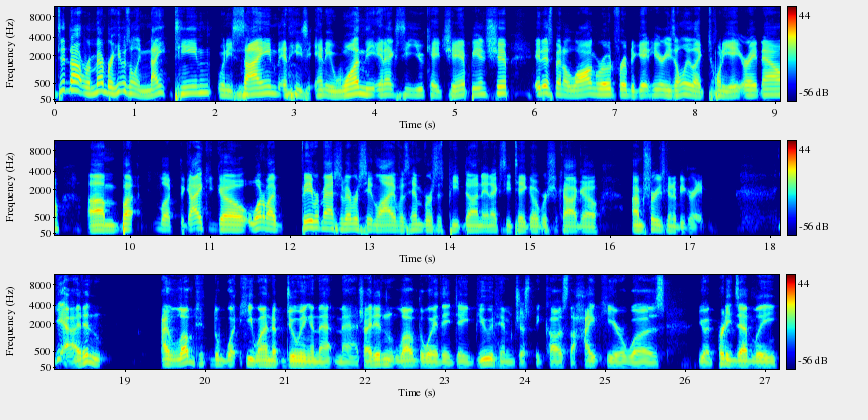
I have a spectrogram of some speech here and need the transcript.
did not remember he was only 19 when he signed and he's and he won the NXT UK championship. It has been a long road for him to get here. He's only like 28 right now. Um, but look, the guy could go. One of my favorite matches I've ever seen live was him versus Pete Dunne, NXT Takeover Chicago. I'm sure he's going to be great. Yeah, I didn't. I loved the, what he wound up doing in that match. I didn't love the way they debuted him just because the hype here was you had pretty deadly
